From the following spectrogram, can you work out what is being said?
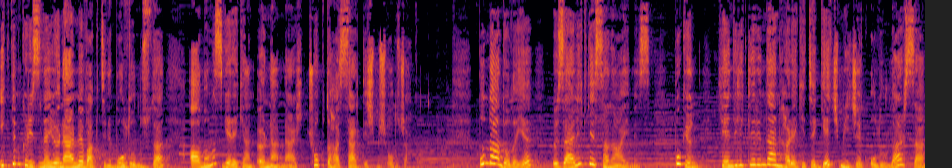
iklim krizine yönelme vaktini bulduğumuzda almamız gereken önlemler çok daha sertleşmiş olacak. Bundan dolayı özellikle sanayimiz bugün kendiliklerinden harekete geçmeyecek olurlarsa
